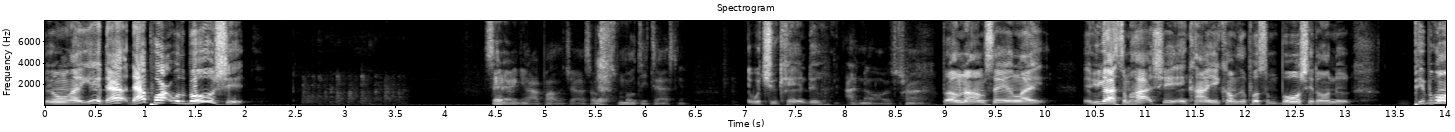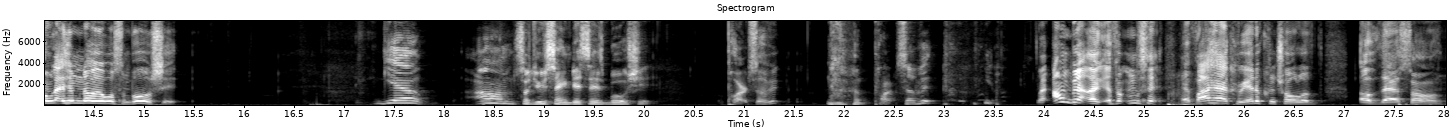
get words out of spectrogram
they're gonna like yeah that that part was bullshit. Say that again. I apologize. I was multitasking. Which you can't do. I know. I was trying. But I'm not. I'm saying like, if you got some hot shit and Kanye comes and put some bullshit on it, people gonna let him know it was some bullshit. Yeah. Um. So you're saying this is bullshit? Parts of it. Parts of it. Like I'm being, like if I'm saying if I had creative control of of that song,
